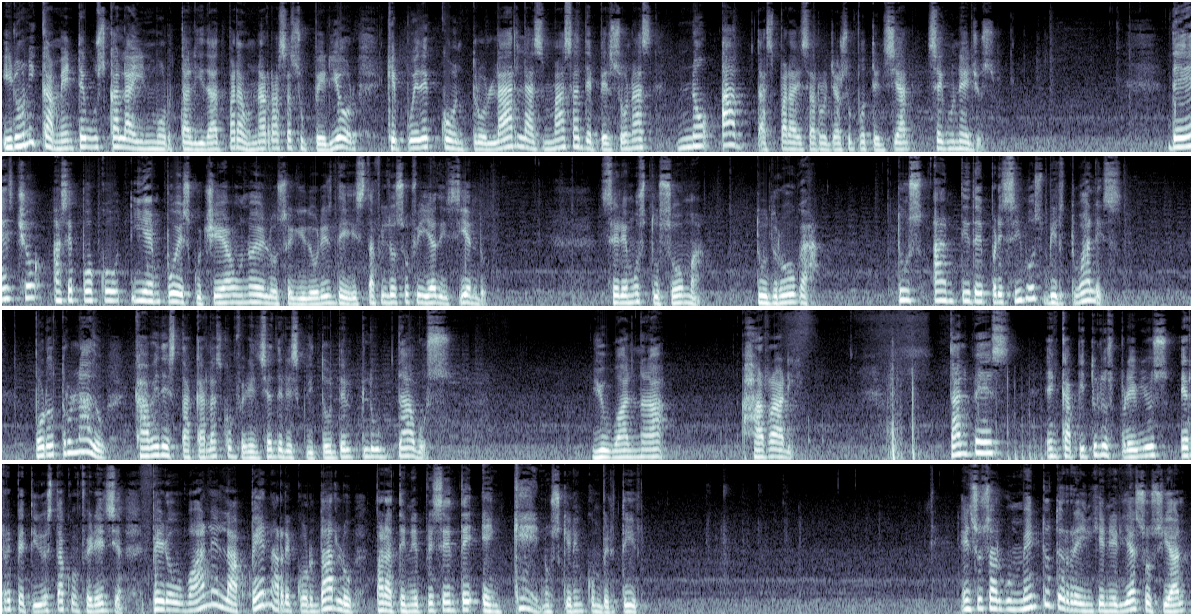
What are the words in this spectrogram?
Irónicamente busca la inmortalidad para una raza superior que puede controlar las masas de personas no aptas para desarrollar su potencial, según ellos. De hecho, hace poco tiempo escuché a uno de los seguidores de esta filosofía diciendo, seremos tu soma, tu droga, tus antidepresivos virtuales. Por otro lado, cabe destacar las conferencias del escritor del Club Davos, Yuval Harari. Tal vez en capítulos previos he repetido esta conferencia, pero vale la pena recordarlo para tener presente en qué nos quieren convertir. En sus argumentos de reingeniería social,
